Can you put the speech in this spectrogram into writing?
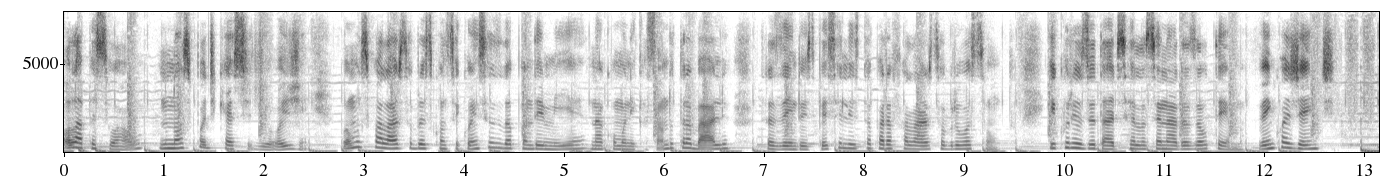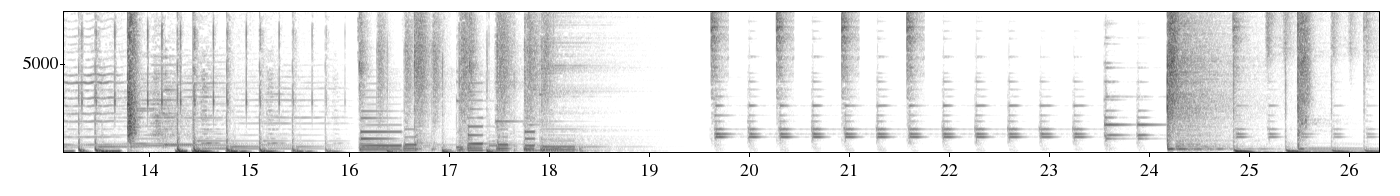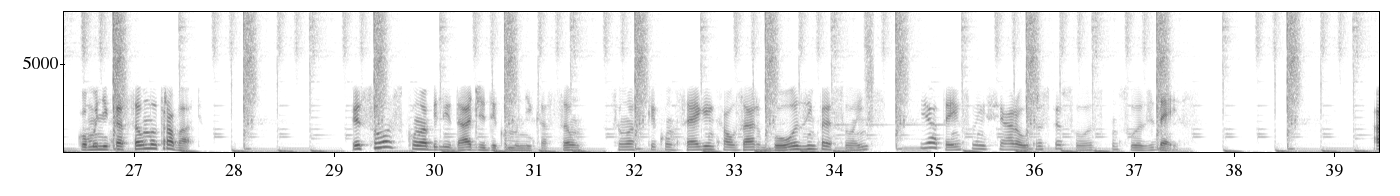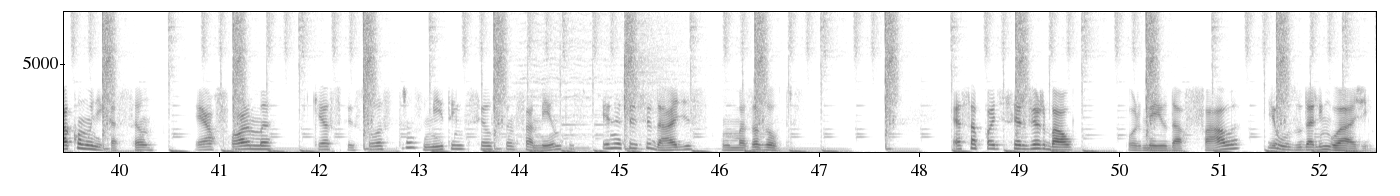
Olá, pessoal! No nosso podcast de hoje, vamos falar sobre as consequências da pandemia na comunicação do trabalho, trazendo um especialista para falar sobre o assunto e curiosidades relacionadas ao tema. Vem com a gente! Comunicação no trabalho. Pessoas com habilidade de comunicação são as que conseguem causar boas impressões e até influenciar outras pessoas com suas ideias. A comunicação é a forma que as pessoas transmitem seus pensamentos e necessidades umas às outras. Essa pode ser verbal, por meio da fala e uso da linguagem,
